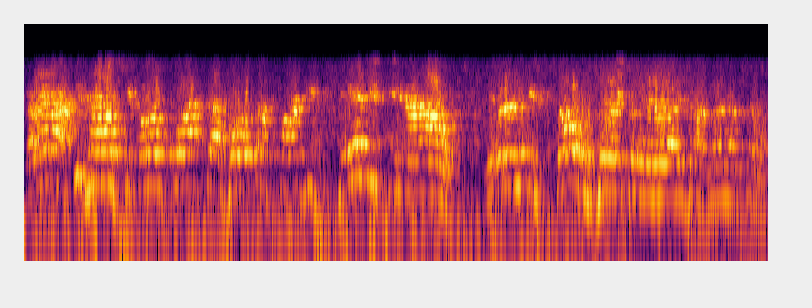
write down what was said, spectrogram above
Galera, aqui Raul Simão, quarta volta, fase semifinal. Lembrando que só os oito melhores avançam.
